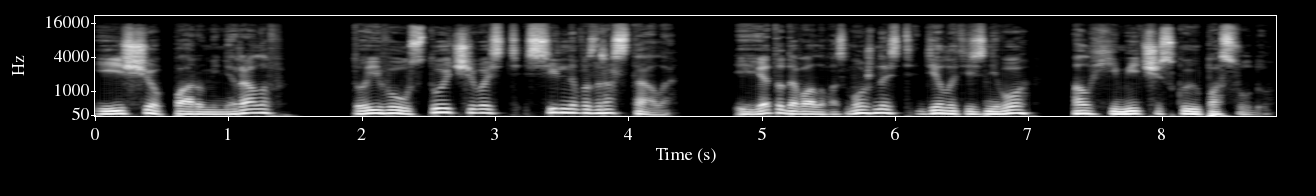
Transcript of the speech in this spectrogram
и еще пару минералов, то его устойчивость сильно возрастала, и это давало возможность делать из него алхимическую посуду.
